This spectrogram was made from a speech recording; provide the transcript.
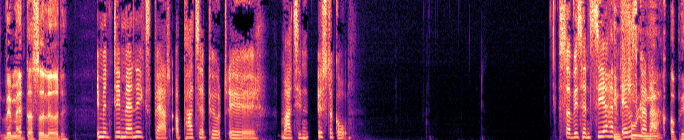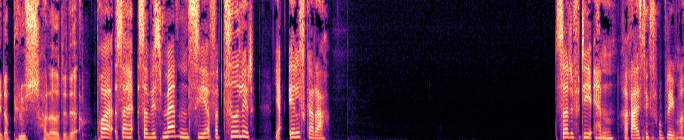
hvem er det, der sidder og lavet det? Jamen, det er mandeekspert og parterapeut øh, Martin Østergaard. Så hvis han siger, at han en elsker dig... munk og Peter Plys har lavet det der. Prøv at, så, så hvis manden siger for tidligt, jeg elsker dig, så er det fordi, han har rejsningsproblemer.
